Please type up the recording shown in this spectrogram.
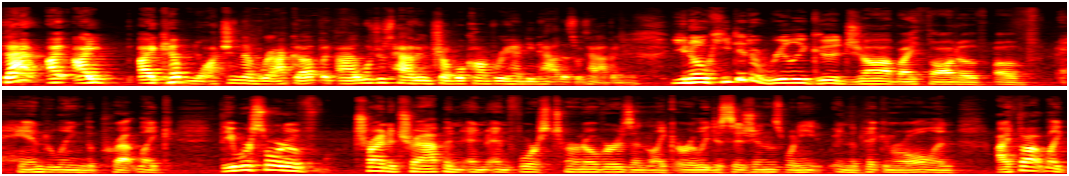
That, I, I, I kept watching them rack up, and I was just having trouble comprehending how this was happening. You know, he did a really good job, I thought, of of handling the prep. Like they were sort of trying to trap and, and, and force turnovers and like early decisions when he in the pick and roll. And I thought like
